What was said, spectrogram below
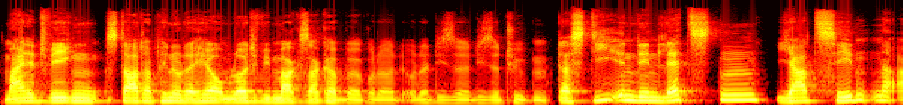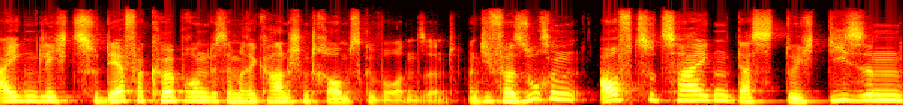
meinetwegen Startup hin oder her, um Leute wie Mark Zuckerberg oder, oder diese, diese Typen, dass die in den letzten Jahrzehnten eigentlich zu der Verkörperung des amerikanischen Traums geworden sind. Und die versuchen aufzuzeigen, dass durch diesen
